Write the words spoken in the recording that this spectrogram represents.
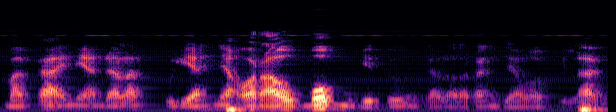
maka ini adalah kuliahnya orang umum gitu kalau orang Jawa bilang.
